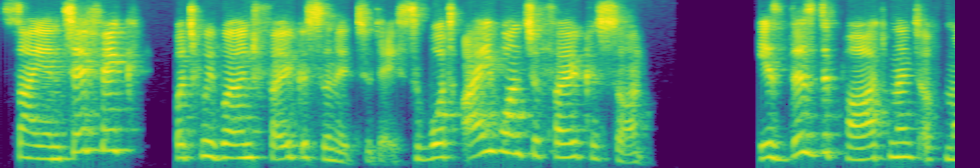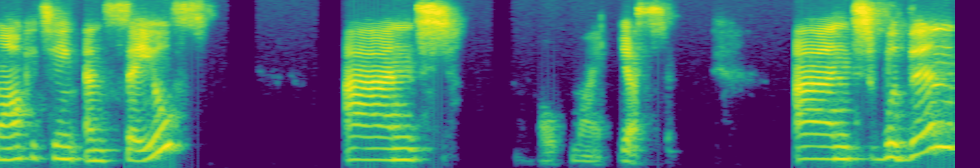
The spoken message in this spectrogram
scientific, but we won't focus on it today. So what I want to focus on is this department of marketing and sales. And oh my, yes, and within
